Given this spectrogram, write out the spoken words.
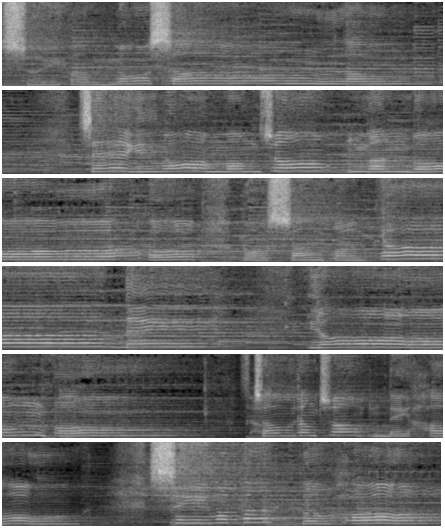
谁伴我守？这夜我梦中问我，我想还跟你拥抱，就当祝你好。是我不够好，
